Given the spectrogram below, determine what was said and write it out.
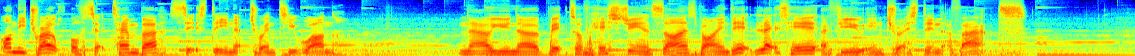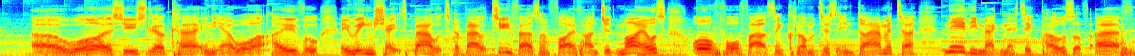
on the 12th of September 1621. Now you know a bit of history and science behind it, let's hear a few interesting facts. Auroras usually occur in the Aurora Oval, a ring-shaped belt about 2,500 miles or 4,000 kilometers in diameter near the magnetic poles of Earth.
